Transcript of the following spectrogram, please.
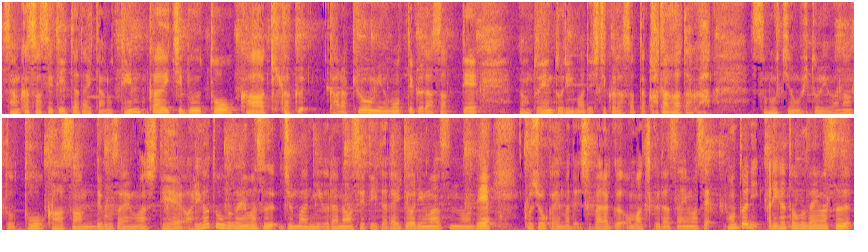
参加させていただいたの天下一部トーカー企画から興味を持ってくださって、なんとエントリーまでしてくださった方々が、そのうちのお一人はなんとトーカーさんでございまして、ありがとうございます。順番に占わせていただいておりますので、ご紹介までしばらくお待ちくださいませ。本当にありがとうございます。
